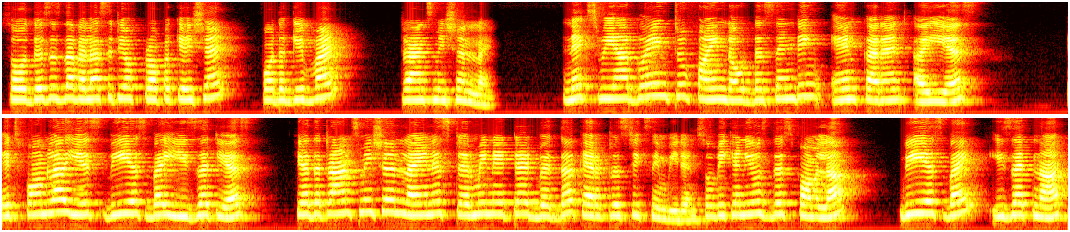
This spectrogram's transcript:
So this is the velocity of propagation for the given transmission line. Next we are going to find out the sending end current IS. Its formula is Vs by Zs. Here the transmission line is terminated with the characteristics impedance. So we can use this formula Vs by Z naught.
